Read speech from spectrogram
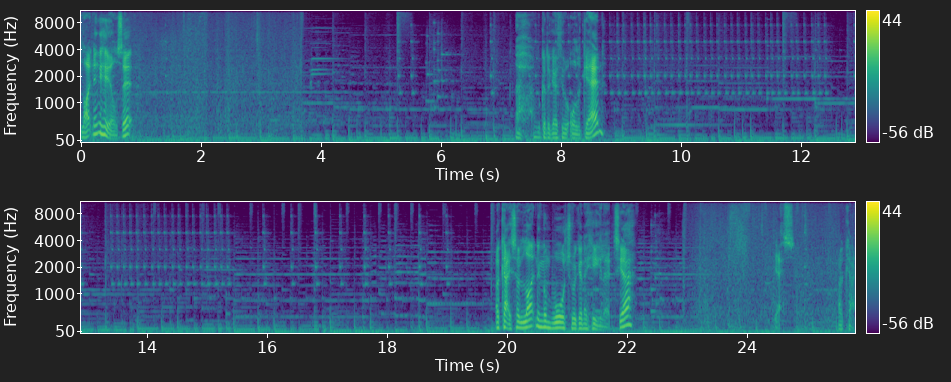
Lightning heals it. Ah, oh, we're going to go through it all again. Okay, so lightning and water are going to heal it, yeah? Yes. Okay.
